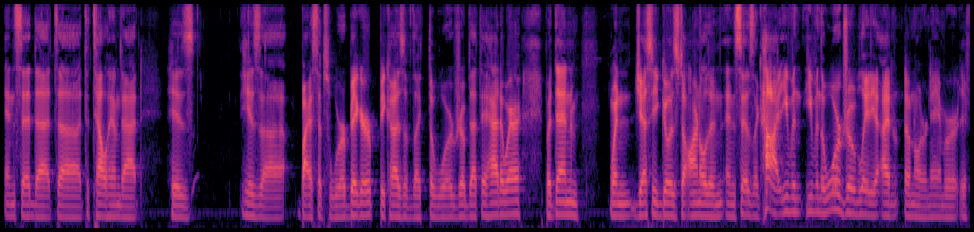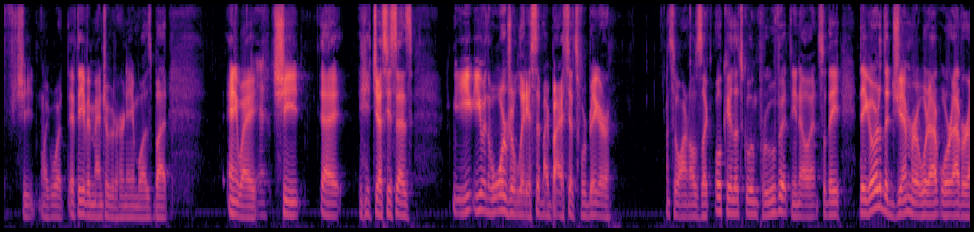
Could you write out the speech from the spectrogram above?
and said that uh, to tell him that his his uh, biceps were bigger because of like the wardrobe that they had to wear. But then when Jesse goes to Arnold and, and says like, "Ha, even even the wardrobe lady," I don't, don't know her name or if she like what if they even mentioned what her name was, but anyway, Yeah. she uh, Jesse says, "E- even the wardrobe lady said my biceps were bigger. And so Arnold's like, okay, let's go improve it, you know. And so they they go to the gym or whatever, wherever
